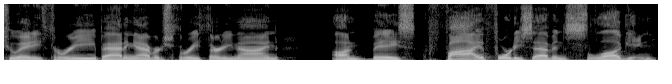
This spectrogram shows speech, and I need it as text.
283 batting average, 339 on base, 547 slugging.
